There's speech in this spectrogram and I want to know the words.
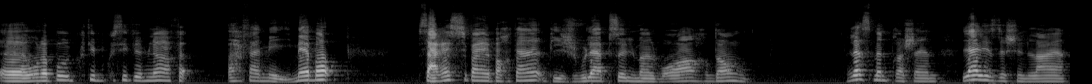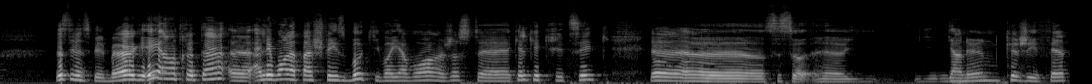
On n'a pas écouté beaucoup ces films-là en, famille. Mais bon, ça reste super important, puis je voulais absolument le voir. Donc, la semaine prochaine, la liste de Schindler de Steven Spielberg. Et entre-temps, euh, allez voir la page Facebook, il va y avoir juste euh, quelques critiques. c'est ça. Il y, en a une que j'ai faite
